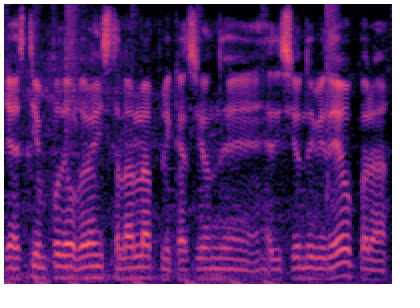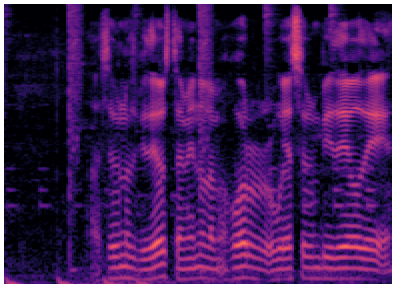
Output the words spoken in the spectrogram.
Ya es tiempo de volver a instalar la aplicación de edición de video para hacer unos videos. También a lo mejor voy a hacer un video de,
